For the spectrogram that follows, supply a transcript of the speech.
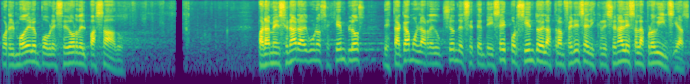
por el modelo empobrecedor del pasado. Para mencionar algunos ejemplos, destacamos la reducción del 76% de las transferencias discrecionales a las provincias,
